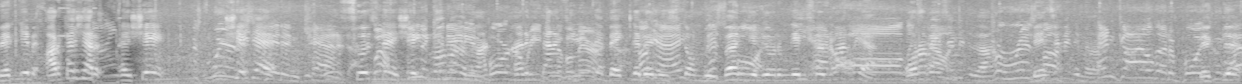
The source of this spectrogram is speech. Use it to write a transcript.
Bekle bir arkadaşlar e, şey bu şeyde bu sözde şey mı lan? Hani bir tane filmde bekle beni İstanbul ben geliyorum diye bir söz vardı ya. Ona benzemedi lan. charisma, Benzemedi mi lan? Bekle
